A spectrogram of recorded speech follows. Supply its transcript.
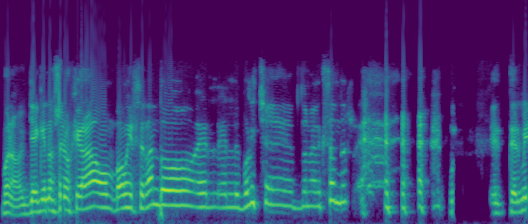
Bueno, ya que no se nos queda nada, vamos a ir cerrando el, el boliche, don Alexander. Eh, termino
